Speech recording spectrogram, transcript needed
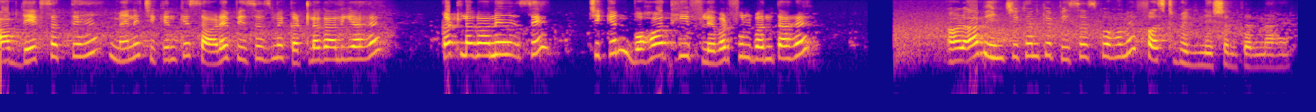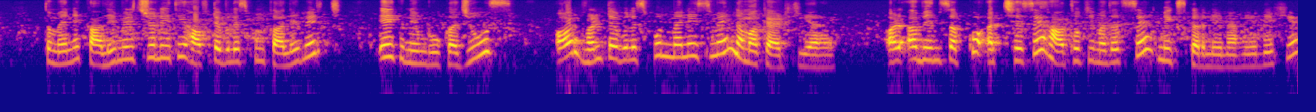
आप देख सकते हैं, मैंने चिकन के सारे पीसेस में कट लगा लिया है। कट लगाने से चिकन बहुत ही फ्लेवरफुल बनता है। और अब इन चिकन के पीसेस को हमें फ़र्स्ट मेरिनेशन करना है। तो मैंने काली मिर्च जो ली थी हाफ़ टेबल स्पून काली मिर्च, एक नींबू का जूस और वन टेबल स्पून मैंने इसमें नमक ऐड किया है। और अब इन सबको अच्छे से हाथों की मदद से मिक्स कर लेना है। ये देखिए,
